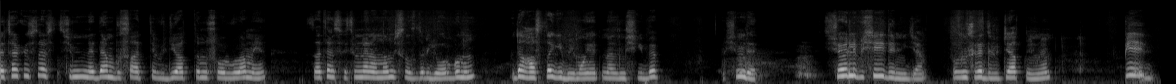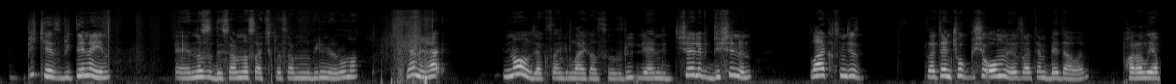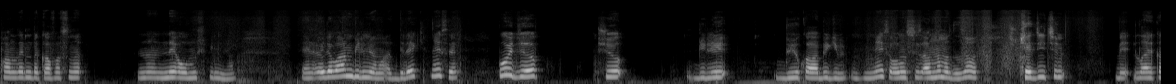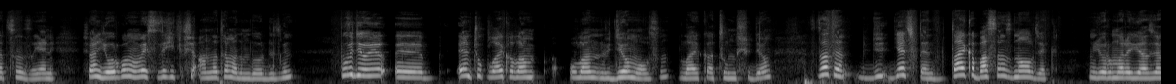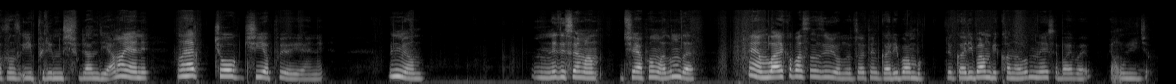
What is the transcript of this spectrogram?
Evet arkadaşlar şimdi neden bu saatte video attığımı sorgulamayın. Zaten sesimden anlamışsınızdır yorgunum. Bir de hasta gibiyim o yetmezmiş gibi. Şimdi şöyle bir şey deneyeceğim. Uzun süredir video atmıyorum. Bir bir kez bir deneyin. Ee, nasıl desem nasıl açıklasam bunu bilmiyorum ama yani her ne olacak sanki like atsanız yani şöyle bir düşünün. Like atınca zaten çok bir şey olmuyor. Zaten bedava. Paralı yapanların da kafasına ne, olmuş bilmiyorum. Yani öyle var mı bilmiyorum direkt. Neyse. Bu video şu Billy büyük abi gibi neyse onu siz anlamadınız ama şu kedi için bir like atsanıza. Yani şu an yorgunum ve size hiçbir şey anlatamadım doğru düzgün. Bu videoyu e, en çok like alan olan videom olsun. Like atılmış videom. Zaten gerçekten like'a bassanız ne olacak? Yorumlara yazacaksınız iyi primmiş falan diye ama yani bunu her çoğu kişi yapıyor yani. Bilmiyorum. Ne desem şey yapamadım da. Yani like'a bassanız iyi olur. Zaten gariban bu gariban bir kanalım. Neyse bay bay. Ben uyuyacağım.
